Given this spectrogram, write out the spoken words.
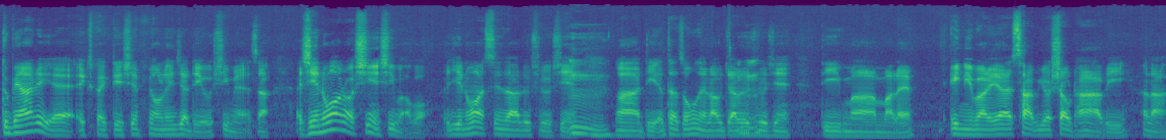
သူများတွေရဲ့ expectation မျှော်လင့်ချက်တွေကိုရှိမယ်အစားအရင်တော့ကတော့ရှိရင်ရှိမှာပေါ့အရင်တော့စဉ်းစားလို့ရှိလို့ရှိရင်ငါဒီအသက်30လောက်ကြာလို့ရှိလို့ရှိရင်ဒီမှာမှာလဲအိမ်နေပါတွေကစပြီးတော့ရှောက်ထားရပြီဟဟလား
